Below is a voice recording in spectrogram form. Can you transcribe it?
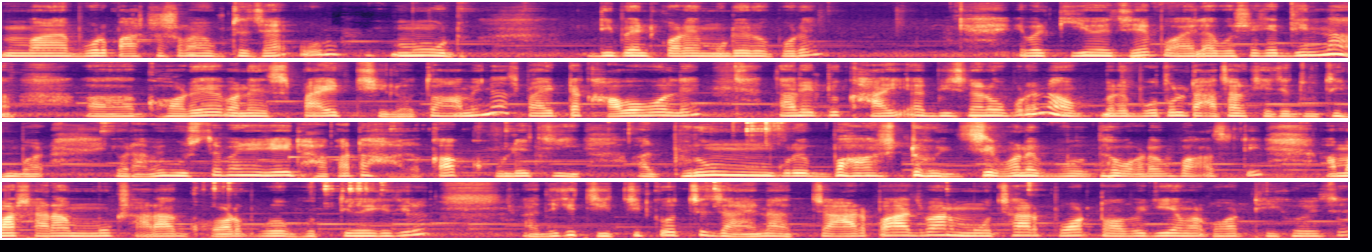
মানে ভোর পাঁচটার সময় উঠে যায়। ওর মুড ডিপেন্ড করে মুডের ওপরে এবার কি হয়েছে? পয়লা বৈশাখের দিন না ঘরে মানে স্প্রাইট ছিল। তো আমি না স্প্রাইটটা খাব বলে তাহলে একটু খাই আর বিছনার ওপরে না মানে বোতলটা আচার খেয়েছে দু, তিনবার। এবার আমি বুঝতে পারিনি যে এই ঢাকাটা হালকা খুলেছি আর ভ্রুম করে বাস্ট হয়েছে মানে বলতে পারো বাসটি আমার সারা মুখ, সারা ঘর পুরো ভর্তি হয়ে গেছিল। আর দেখি চিটচিট করছে, যায় না। চার, পাঁচবার মোছার পর তবে গিয়ে আমার ঘর ঠিক হয়েছে।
